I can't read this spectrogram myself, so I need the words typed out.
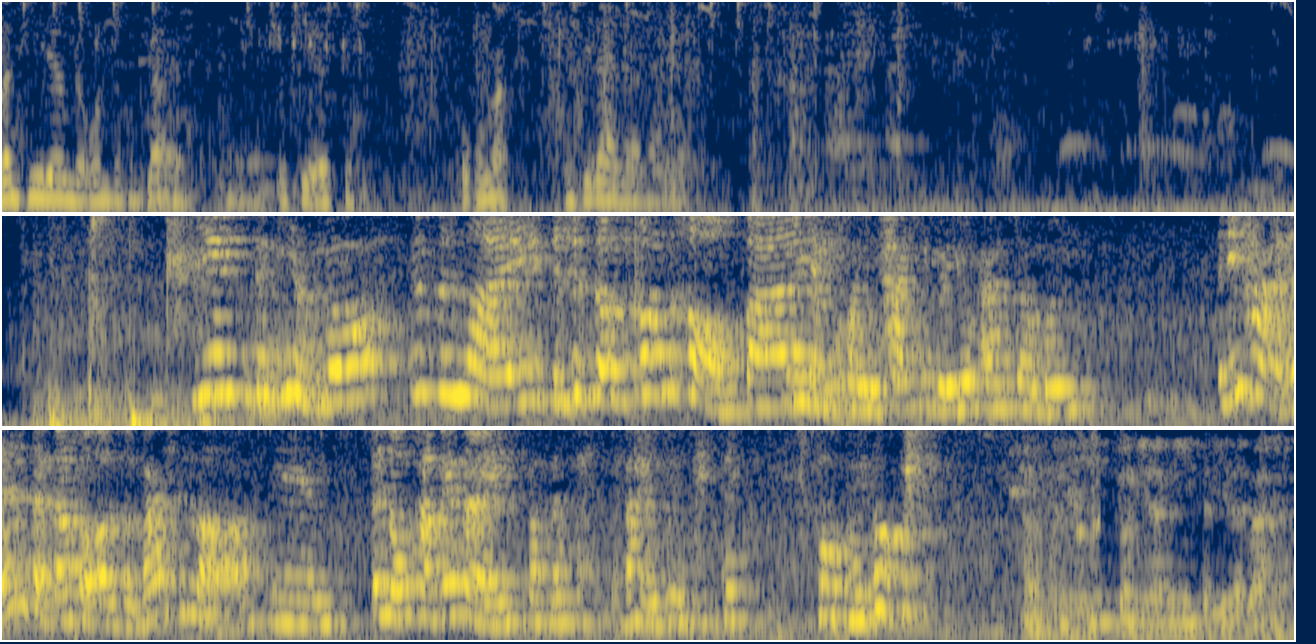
บัญชีเดิมเดี๋ยวโอนไปคนได้ โอเคโอเคขอบคุณมาก โอเคได้ได้ได้ได้นี่จะเป็นอย่างบ่ไม่เป็นไรแต่ฉันโดนต้อนของไป อย่างคอยทาคิดไว้อยู่อันเจ้าเบิ้งอันนี้ถ่ายได้ตั้งแต่ตอนเขาออกจากบ้านฉันเหรอ แมนไปโรงพักได้ไหม ไปไปไปไปไปไปไปฟอกไปฟอกไป วันนี้ช่วงนี้เรามีคดีอะไรบ้างอะ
